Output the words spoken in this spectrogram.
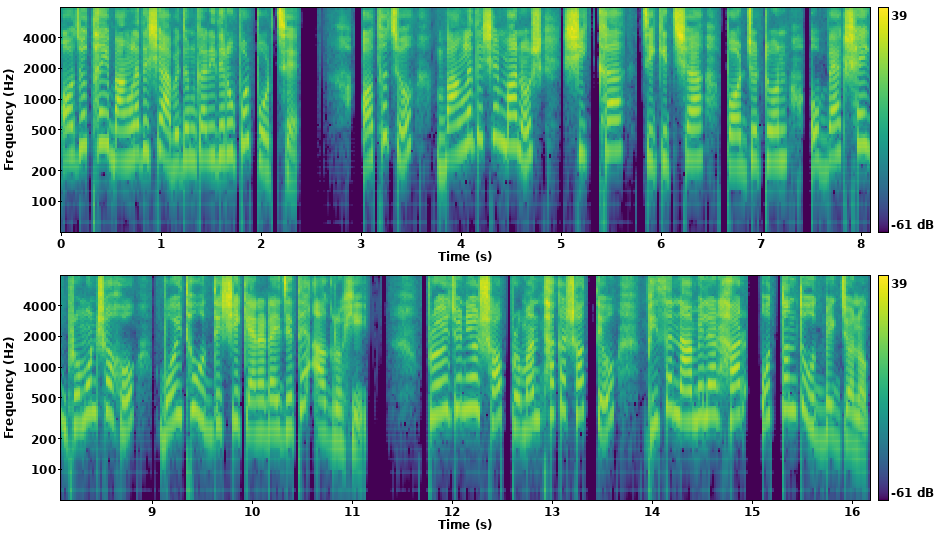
অযথাই বাংলাদেশি আবেদনকারীদের উপর পড়ছে। অথচ বাংলাদেশের মানুষ শিক্ষা, চিকিৎসা, পর্যটন ও ব্যবসায়িক ভ্রমণসহ বৈধ উদ্দেশ্যে ক্যানাডায় যেতে আগ্রহী। প্রয়োজনীয় সব প্রমাণ থাকা সত্ত্বেও ভিসা না মেলার হার অত্যন্ত উদ্বেগজনক।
